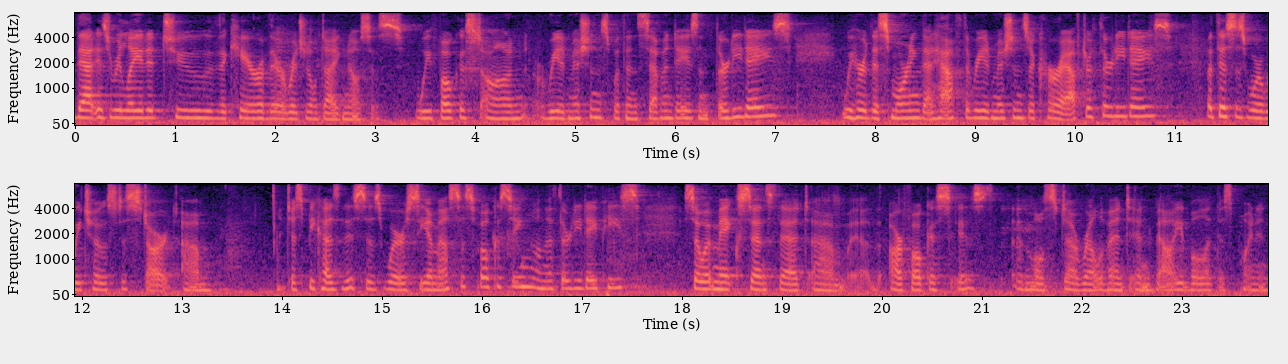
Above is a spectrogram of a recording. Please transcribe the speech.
that is related to the care of their original diagnosis. We focused on readmissions within seven days and 30 days. We heard this morning that half the readmissions occur after 30 days, but this is where we chose to start. Um, just because this is where CMS is focusing on the 30-day piece, So it makes sense that um, our focus is the most uh, relevant and valuable at this point in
